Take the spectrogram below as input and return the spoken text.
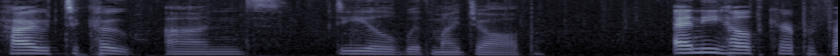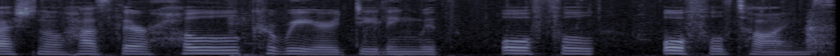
how to cope and deal with my job. Any healthcare professional has their whole career dealing with awful, awful times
